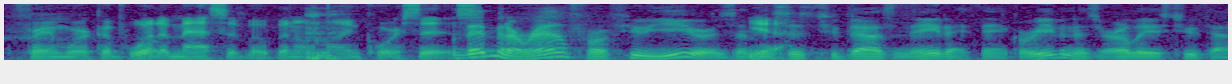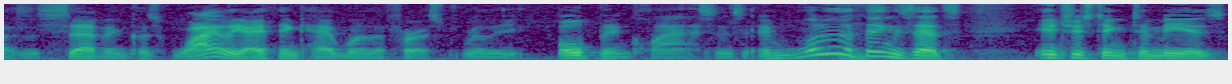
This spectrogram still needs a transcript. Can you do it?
framework of what a massive open online course is. They've been around for a few years. I mean, Yeah. since 2008, I think, or even as early as 2007, because Wiley, I think, had one of the first really open classes. And one of the Mm-hmm. things that's interesting to me is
